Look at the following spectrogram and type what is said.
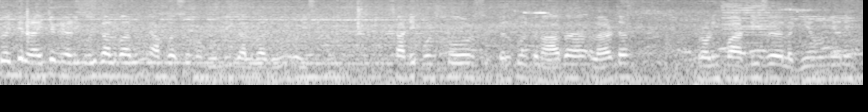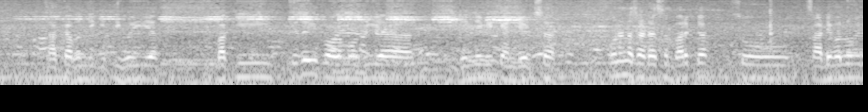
ਸੋ ਇੱਥੇ ਲੜਾਈ ਝਗੜੇ ਵਾਲੀ ਕੋਈ ਗੱਲਬਾਤ ਨਹੀਂ ਆਪਸ ਵਿੱਚ ਮਾਮੂਲੀ ਗੱਲਬਾਤ ਜ਼ਰੂਰ ਹੋਈ ਸੀ। ਸਾਡੀ ਪੁਲਿਸ ਫੋਰਸ ਬਿਲਕੁਲ ਤਨਾਬ ਹੈ ਅਲਰਟ ਪੈਟਰੋਲਿੰਗ ਪਾਰਟੀਆਂ ਲੱਗੀਆਂ ਹੋਈਆਂ ਨੇ ਨਾਕਾਬੰਦੀ ਕੀਤੀ ਹੋਈ ਆ। ਬਾਕੀ ਕਿਸੇ ਵੀ ਪ੍ਰੋਬਲਮ ਆਉਂਦੀ ਆ ਜਿੰਨੇ ਵੀ ਕੈਂਡੀਡੇਟਸ ਆ ਉਹਨਾਂ ਨਾਲ ਸਾਡਾ ਸੰਪਰਕ ਆ। ਸੋ ਸਾਡੇ ਵੱਲੋਂ ਵੀ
